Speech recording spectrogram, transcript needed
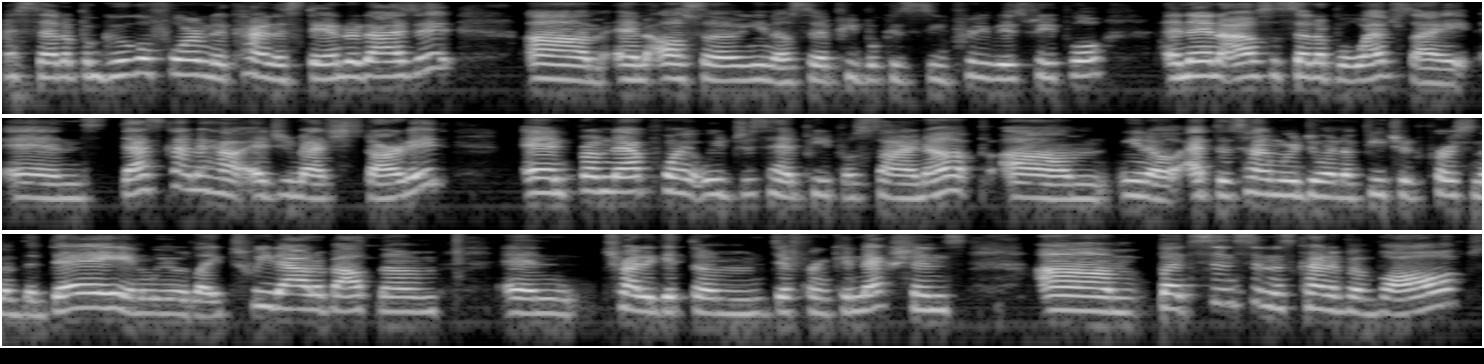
I set up a Google form to kind of standardize it. Um, and also, you know, so that people could see previous people. And then I also set up a website, and that's kind of how EduMatch started. And from that point, we've just had people sign up. Um, you know, at the time we are doing a featured person of the day, and we would like tweet out about them and try to get them different connections. Um, but since then, it's kind of evolved.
